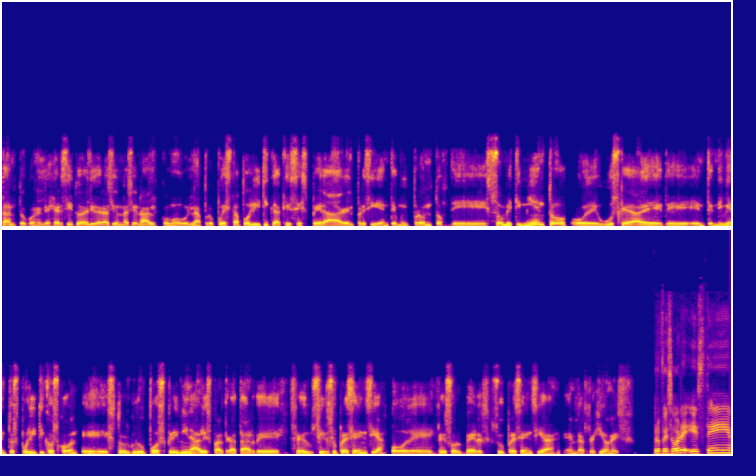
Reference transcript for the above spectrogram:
tanto con el Ejército de Liberación Nacional como la propuesta política que se espera haga el presidente muy pronto de sometimiento o de búsqueda de, entendimientos políticos con eh, estos grupos criminales para tratar de reducir su presencia o de resolver su presencia en las regiones Profesor, este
